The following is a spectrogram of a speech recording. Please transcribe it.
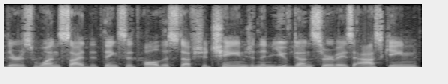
there's one side that thinks that all this stuff should change, and then you've done surveys asking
